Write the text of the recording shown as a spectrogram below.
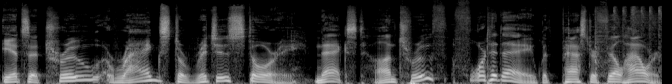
It's a true rags to riches story. Next on Truth for Today with Pastor Phil Howard.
